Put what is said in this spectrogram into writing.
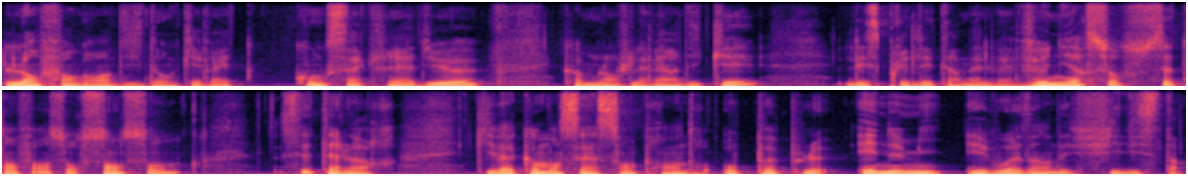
L'enfant grandit, donc il va être consacré à Dieu, comme l'ange l'avait indiqué. L'Esprit de l'Éternel va venir sur cet enfant, sur Samson. C'est alors qu'il va commencer à s'en prendre au peuple ennemi et voisin des Philistins.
